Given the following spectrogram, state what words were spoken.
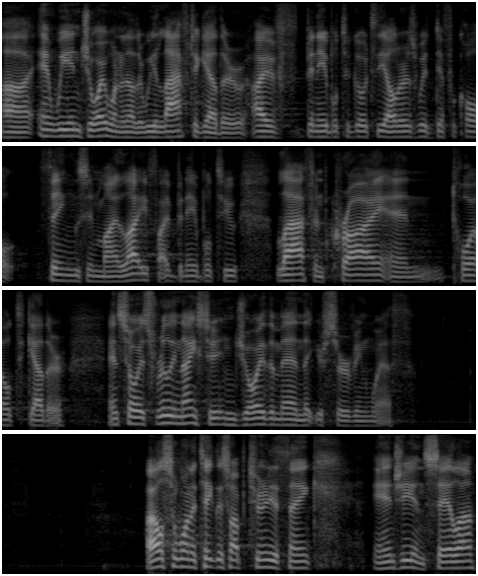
Uh, and we enjoy one another. We laugh together. I've been able to go to the elders with difficult things in my life. I've been able to laugh and cry and toil together. And so it's really nice to enjoy the men that you're serving with. I also want to take this opportunity to thank Angie and Selah.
